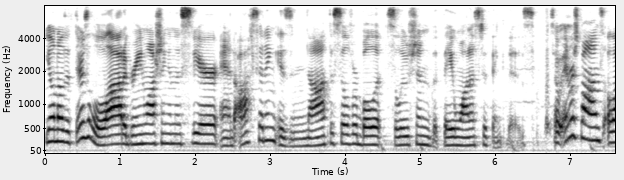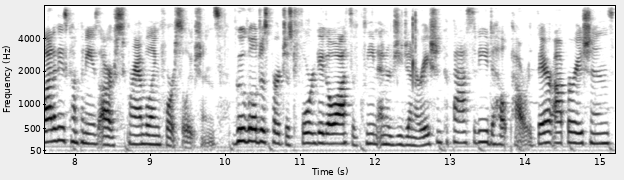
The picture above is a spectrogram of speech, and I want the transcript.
you'll know that there's a lot of greenwashing in this sphere, and offsetting is not the silver bullet solution that they want us to think it is. So, in response, a lot of these companies are scrambling for solutions. Google just purchased 4 gigawatts of clean energy generation capacity to help power their operations,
